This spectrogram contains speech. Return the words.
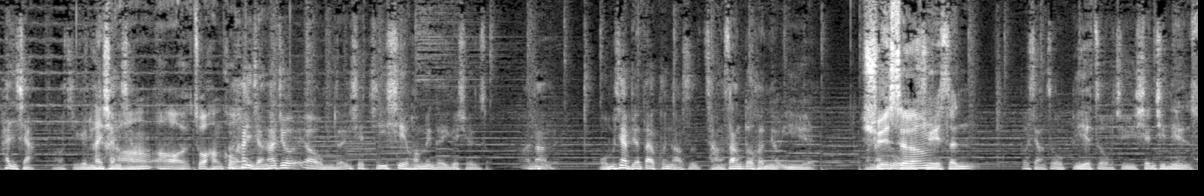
汉翔哦几个汉翔哦做航空，汉翔他就要我们的一些机械方面的一个选手啊，那我们现在比较大困扰是厂商都很有意愿。学生学生我想说，我毕业之后去先去念书。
